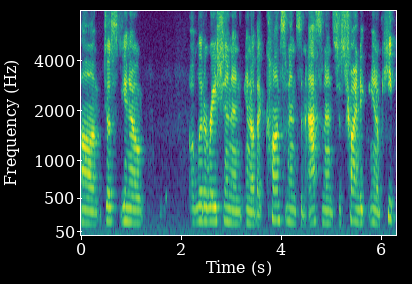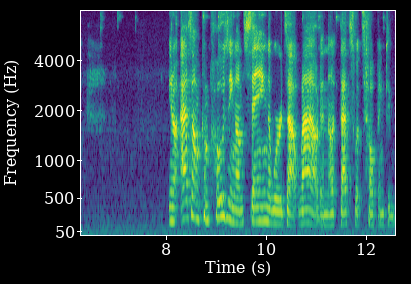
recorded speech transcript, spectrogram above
um, just you know, alliteration and you know that consonance and assonance, just trying to you know keep. You know, as I'm composing, I'm saying the words out loud, and that's what's helping to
